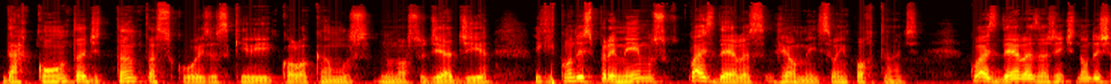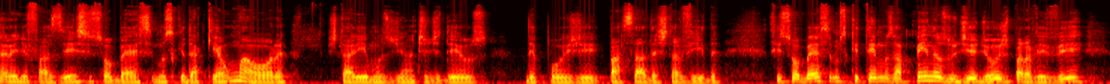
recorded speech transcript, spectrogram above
dar conta de tantas coisas que colocamos no nosso dia a dia e que, quando esprememos, quais delas realmente são importantes. Quais delas a gente não deixaria de fazer se soubéssemos que daqui a uma hora estaríamos diante de Deus depois de passar desta vida? Se soubéssemos que temos apenas o dia de hoje para viver,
